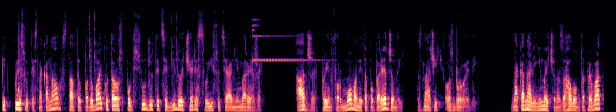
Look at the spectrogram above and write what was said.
Підписуйтесь на канал, ставте вподобайку та розповсюджуйте це відео через свої соціальні мережі. Адже проінформований та попереджений значить озброєний. На каналі Німеччина загалом та приват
